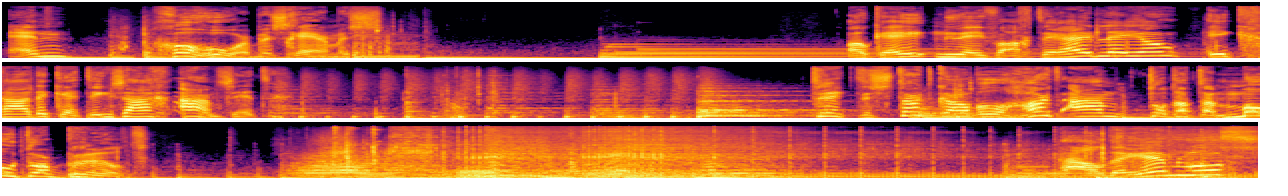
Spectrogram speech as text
en gehoorbeschermers. Oké, nu even achteruit, Leo. Ik ga de kettingzaag aanzetten. Trek de startkabel hard aan totdat de motor brult. Haal de rem los,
